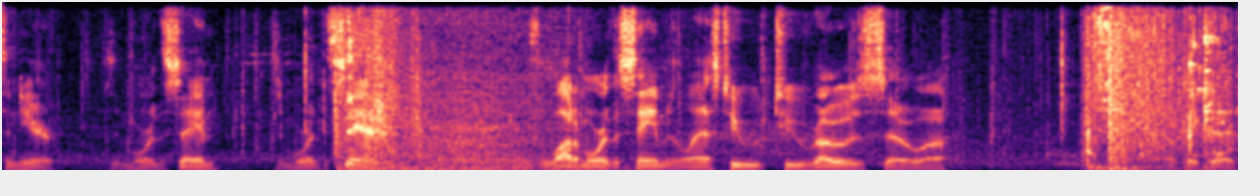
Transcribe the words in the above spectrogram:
What's in here? Is it more of the same? Is it more of the same? There's a lot of more of the same in the last two two rows, so uh Okay, good.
